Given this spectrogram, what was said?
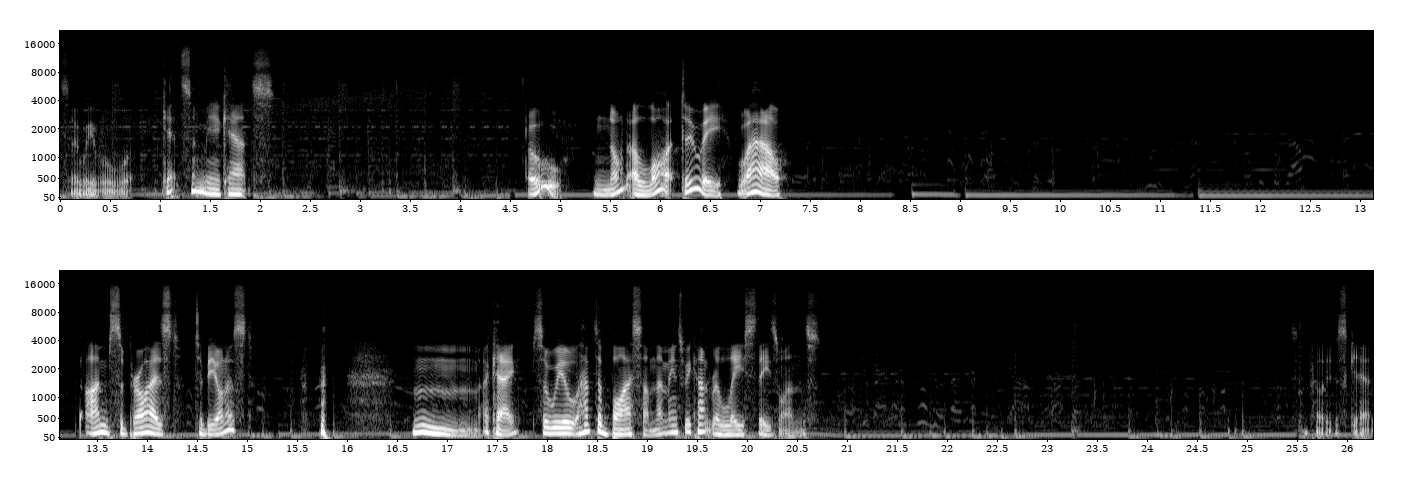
So we will get some meerkats. Oh, not a lot, do we? Wow. I'm surprised, to be honest. hmm, okay. So we'll have to buy some. That means we can't release these ones. So probably just get...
